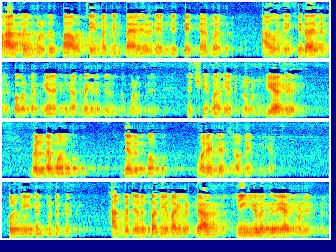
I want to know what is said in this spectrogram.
பார்க்கும் பொழுது பாவத்தை மன்னிப்பாக என்று கேட்காமல் அவர்கள் எக்கிடாத கற்றுப் போகட்டும் எனக்கு நன்மைகள் என்று இருக்கும் பொழுது நிச்சயமாக ஏற்றுக்கொள்ள முடியாது. வெள்ளமும் நெருப்பும் ஒரே நேரத்தில் அமைய முடியாது. பொறுமையை மேற்கொள்ளுங்கள். அங்கு நெருப்பு அதிகமாகிவிட்டால் நீங்களும் இரையாக்கப்படுவீர்கள்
